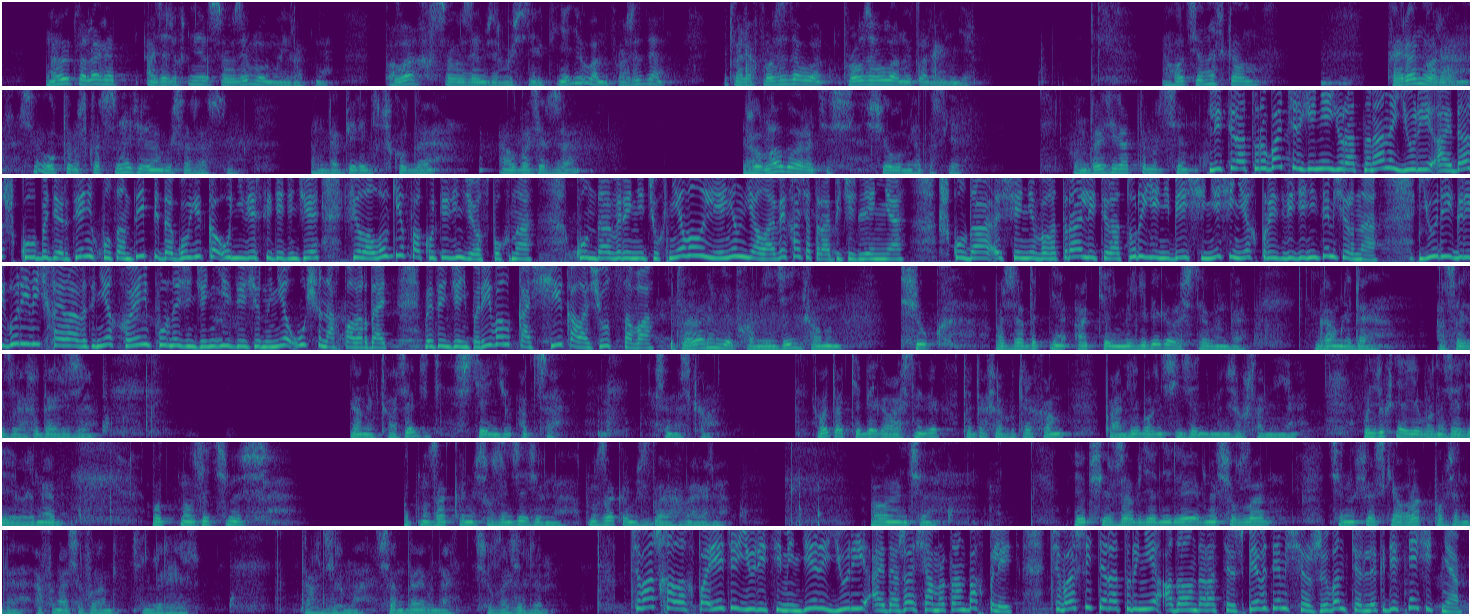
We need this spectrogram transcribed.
Но это лага ажажухне соузем ол майратна. Палах соузем жүрбүшіне тіне де олан проза да. itlaraq proza была на bulan где. Вот все наш калмыз. Кайран бара, ултымыз катсына жүрен башласасына. Анда беренче школда албасерза. Журнал все у меня керек. Онда жираттымырсен. Литератураба чергене юратныраны Юрий Айда школ бедерзен Хузанды педагогика университетинче филология факультетинче оспухна. Кунда верене чухневал Ленин ялаве хачатра впечатленне. Школда шене вағытра литература енебе шине шинех произведений земширна. Юрий Григорьевич хайлавызіне хойн пурны жинжен издешірніне ушынақ палырдать. Везенжен паривал кащи калажу сава. Деп хамын шук Базабытне аттен Мельгибек алаштабында Гамледа асайза худайза. Гамлет каласа стенью отца. Шына сказал. Вот от тебе галашныбек, тогда шабутра хам пан ебурны синзен мен жушлар меня. Он жухня ебурны зәде ебурны. Вот молсетсіміз, вот музакырмыз узынже жерна, вот музакырмыз ларах, наверное. Онынче, Епсир забдяниле насулла Чернышевский овраг поржанда Афанасьев урам сенгеререк. Тарын жирма. Санда ебна сулла жерлем. Чаваш халық поэте Юрий Семендер Юрий Айдажа шамыркранбақ білейд. Чаваш литературине адаландарас терешпевізем шыржыван терлік десне житне.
